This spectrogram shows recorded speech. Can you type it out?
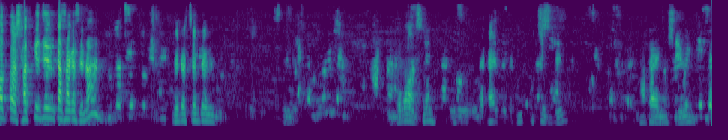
কত সাত কেজির কাছাকাছি না? দুটো চোদ্দ আছে। যায় দেখুন পঁচিশ দিন কেজি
